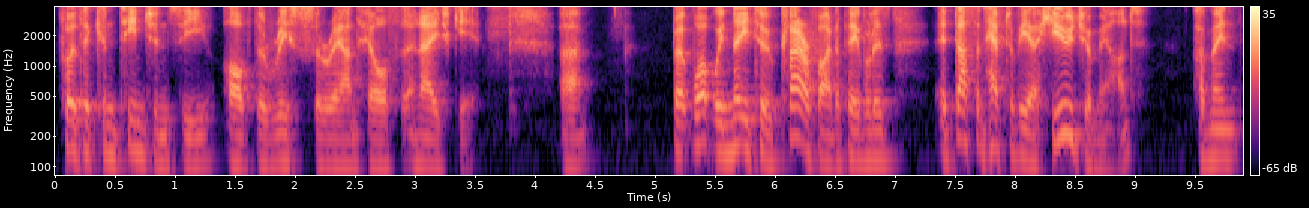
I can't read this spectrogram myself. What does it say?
for the contingency of the risks around health and aged care. Uh, but what we need to clarify to people is it doesn't have to be a huge amount. I mean,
